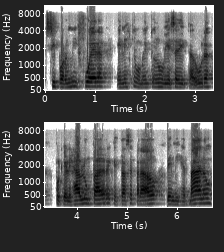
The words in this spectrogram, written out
Si por mí fuera, en este momento no hubiese dictadura, porque les hablo un padre que está separado de mis hermanos,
